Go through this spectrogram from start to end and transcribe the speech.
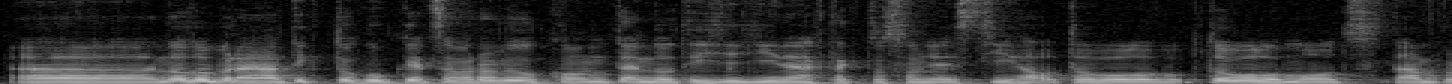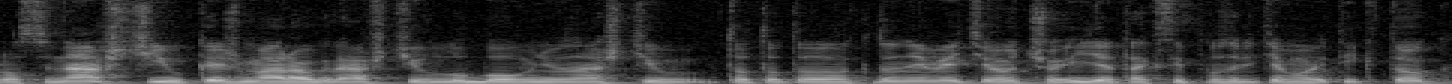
Uh, no dobré, na TikToku, keď som robil content o tých dedinách, tak to som nestíhal, to bolo, to bolo moc. Tam proste navštív Kežmarok, navštív Lubovňu, navštív toto, to, to, kto neviete o čo ide, tak si pozrite môj TikTok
